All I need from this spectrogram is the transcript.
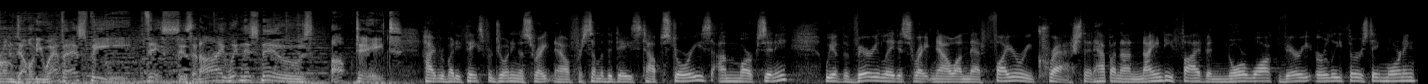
From WFSB, this is an Eyewitness News update. Hi, everybody. Thanks for joining us right now for some of the day's top stories. I'm Mark Zinni. We have the very latest right now on that fiery crash that happened on 95 in Norwalk very early Thursday morning.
